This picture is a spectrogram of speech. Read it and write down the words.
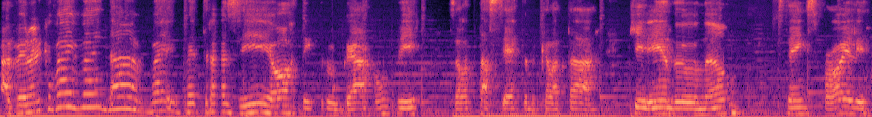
A Verônica vai, vai dar, vai, vai trazer ordem pro lugar, vamos ver se ela tá certa no que ela tá querendo ou não. Sem spoiler,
